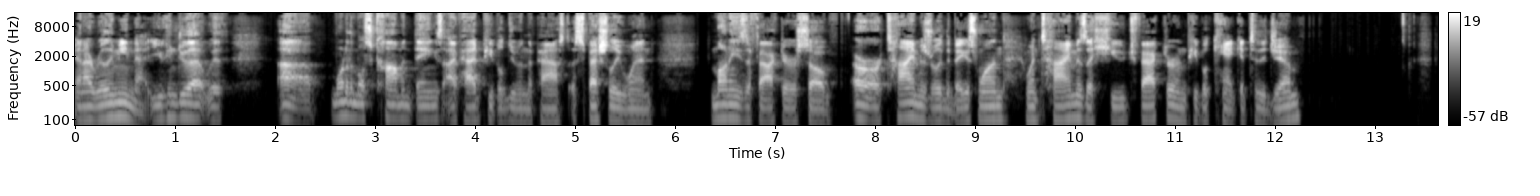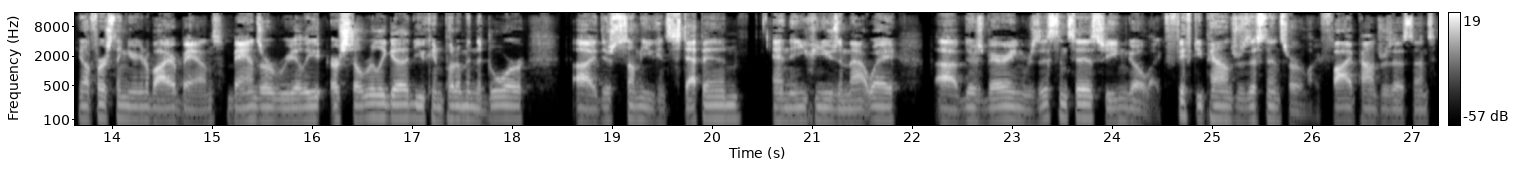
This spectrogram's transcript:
And I really mean that. You can do that with uh, one of the most common things I've had people do in the past, especially when money is a factor. So, or, or, time is really the biggest one. When time is a huge factor and people can't get to the gym, you know, first thing you're going to buy are bands. Bands are really, are still really good. You can put them in the door. Uh, there's some you can step in and then you can use them that way. Uh, there's varying resistances. So you can go like 50 pounds resistance or like five pounds resistance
